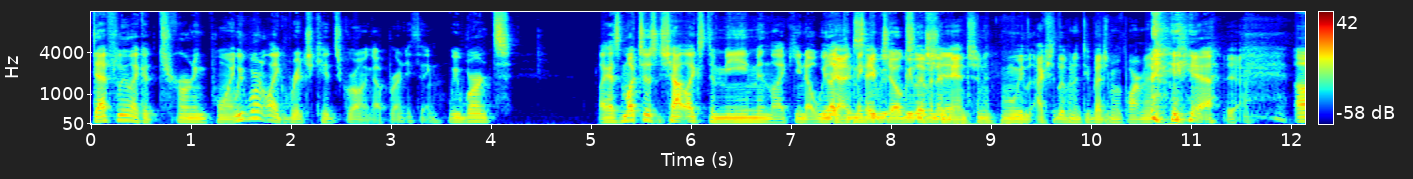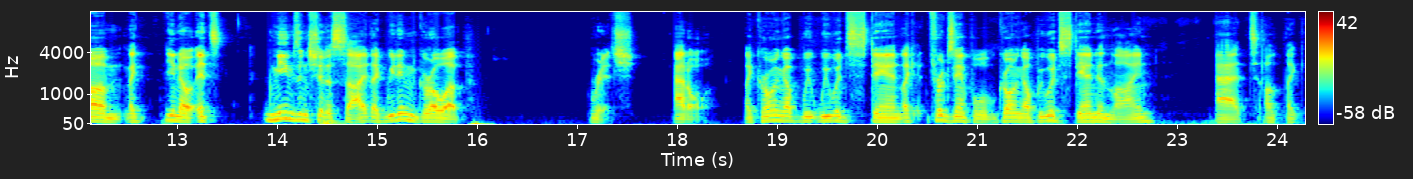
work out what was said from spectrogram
definitely like a turning point. We weren't like rich kids growing up or anything. We weren't like as much as chat likes to meme and like you know we like to make the we, jokes. We live in a mansion when we actually live in a two bedroom apartment. yeah. yeah. um like you know it's memes and shit aside like we didn't grow up rich at all like growing up we, we would stand like for example growing up we would stand in line at uh, like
